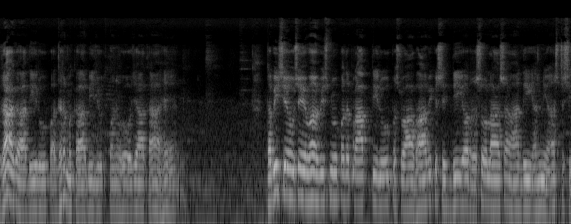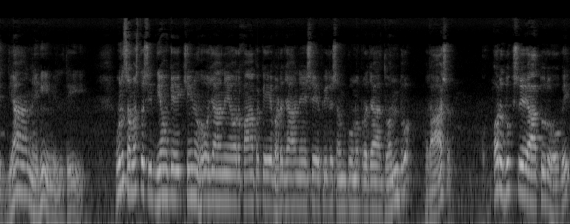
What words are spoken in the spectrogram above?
राग आदि रूप अधर्म का बीज उत्पन्न हो जाता है। तभी से उसे वह विष्णु पद प्राप्ति रूप, स्वाभाविक सिद्धि और रसोल्लास आदि अन्य अष्ट सिद्धियाँ नहीं मिलती। उन समस्त सिद्धियों के क्षीण हो जाने और पाप के बढ़ जाने से फिर संपूर्ण प्रजा द्वंद्व राश और दुख से आतुर हो गई।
